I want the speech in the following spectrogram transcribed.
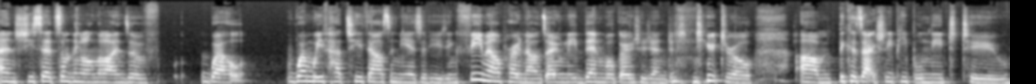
And she said something along the lines of, well, when we've had 2,000 years of using female pronouns only, then we'll go to gender neutral. Um, because actually, people need to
